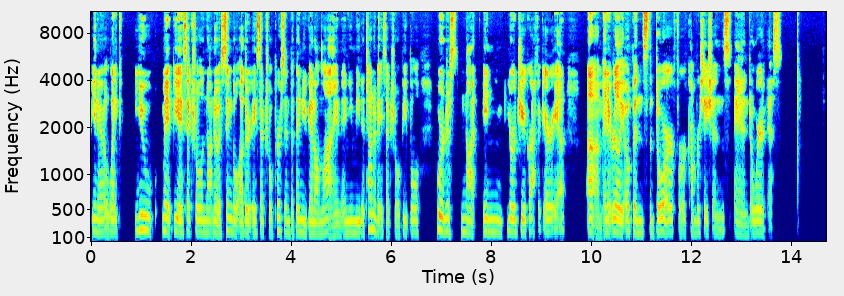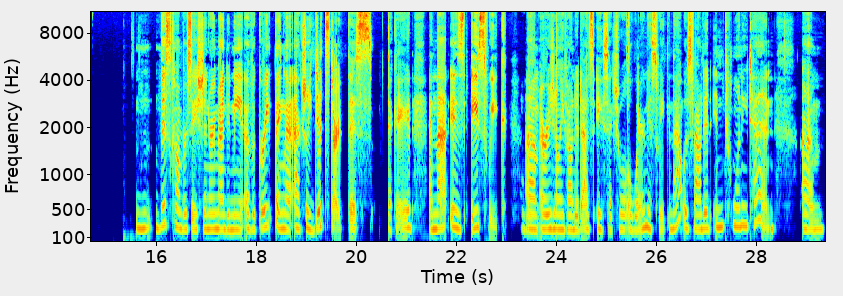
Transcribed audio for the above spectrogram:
You know like you might be asexual and not know a single other asexual person but then you get online and you meet a ton of asexual people who are just not in your geographic area um, and it really opens the door for conversations and awareness this conversation reminded me of a great thing that actually did start this decade, and that is ACE Week, mm-hmm. um, originally founded as Asexual Awareness Week, and that was founded in 2010. Um,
